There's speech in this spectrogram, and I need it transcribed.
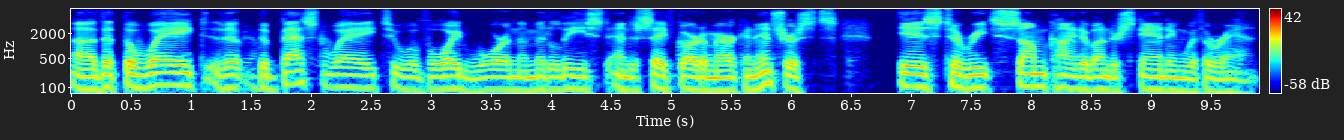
uh, that the way, to, the, the best way to avoid war in the Middle East and to safeguard American interests is to reach some kind of understanding with Iran.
